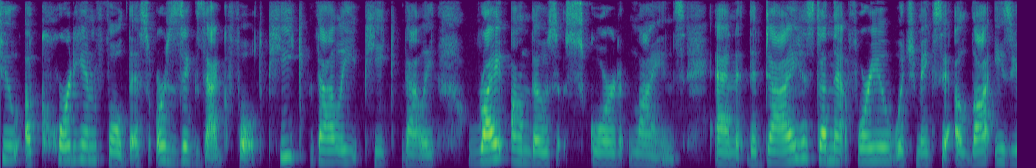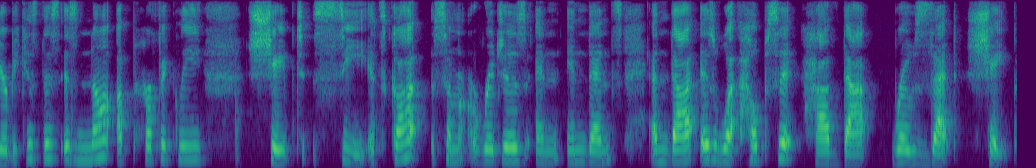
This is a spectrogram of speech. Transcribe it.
to accordion fold this or zigzag fold, peak, valley, peak, valley, right on those scored lines. And the die has done that for you, which makes it a lot easier because this is not a perfectly shaped C. It's got some ridges and indents, and that is what helps it have that rosette shape.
